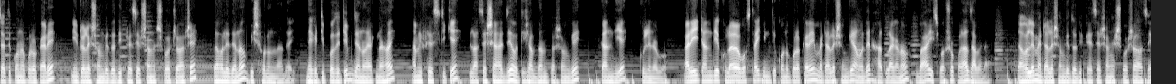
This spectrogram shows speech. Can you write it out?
যাতে কোনো প্রকারে নিউট্রালের সঙ্গে যদি ফ্রেসের সংস্পর্শ আসে, তাহলে যেন বিস্ফোরণ না দেয়। নেগেটিভ পজিটিভ যেন এক না হয়, আমি ফ্রেসটিকে গ্লাসের সাহায্যে অতি সাবধানতার সঙ্গে টান দিয়ে খুলে নেব। আর এই টান দিয়ে খোলার অবস্থায় কিন্তু কোনো প্রকারে মেটালের সঙ্গে আমাদের হাত লাগানো বা স্পর্শ করা যাবে না। তাহলে মেটালের সঙ্গে যদি ফেসের সঙ্গে স্পর্শ আছে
